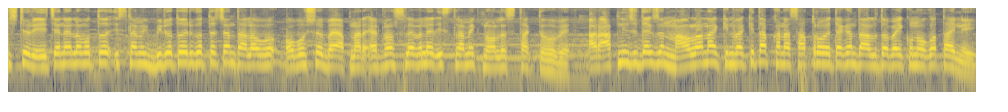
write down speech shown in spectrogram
স্টোরি এই চ্যানেলের মতো ইসলামিক ভিডিও তৈরি করতে চান, তাহলে অব- অবশ্যই ভাই আপনার অ্যাডভান্স লেভেলের ইসলামিক নলেজ থাকতে হবে। আর আপনি যদি একজন মাওলানা কিংবা কিতাবখানা ছাত্র হয়ে থাকেন, তাহলে তো ভাই কোনো কথাই নেই।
